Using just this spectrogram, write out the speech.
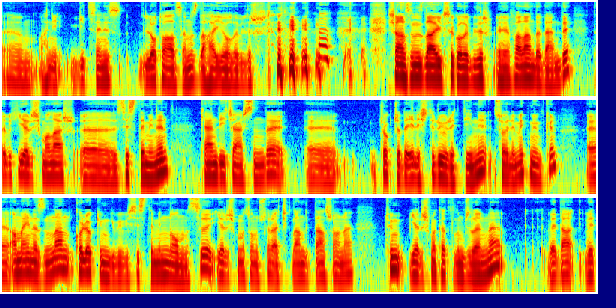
E, hani gitseniz loto alsanız daha iyi olabilir. Şansınız daha yüksek olabilir e, falan da dendi. Tabii ki yarışmalar e, sisteminin kendi içerisinde e, çokça da eleştiri ürettiğini söylemek mümkün. E, ama en azından kolokyum gibi bir sisteminin olması yarışma sonuçları açıklandıktan sonra tüm yarışma katılımcılarına ve da, ve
